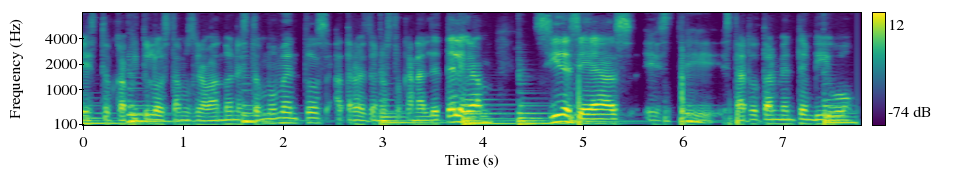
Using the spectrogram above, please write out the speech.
este capítulo lo estamos grabando en estos momentos a través de nuestro canal de Telegram. Si deseas este, estar totalmente en vivo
